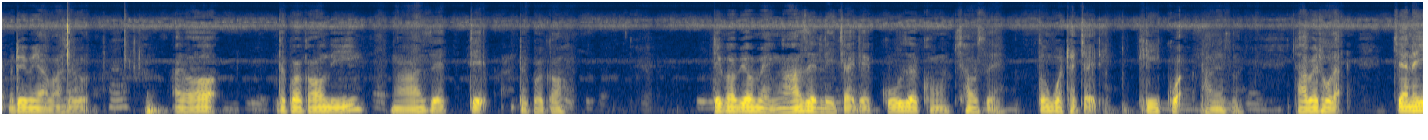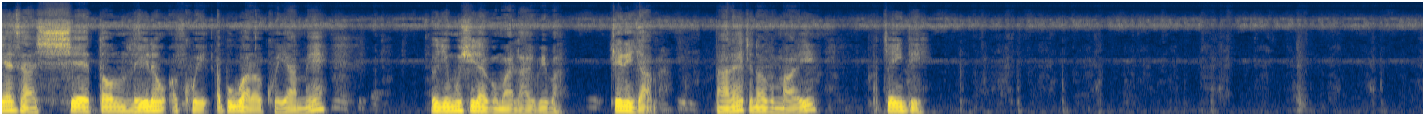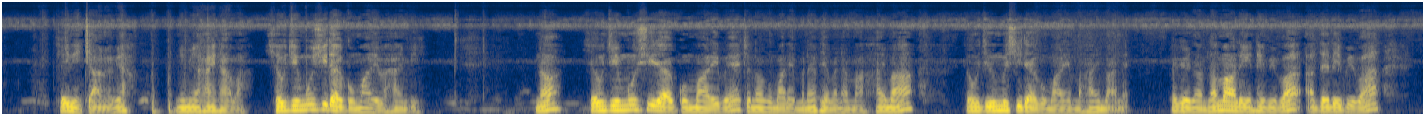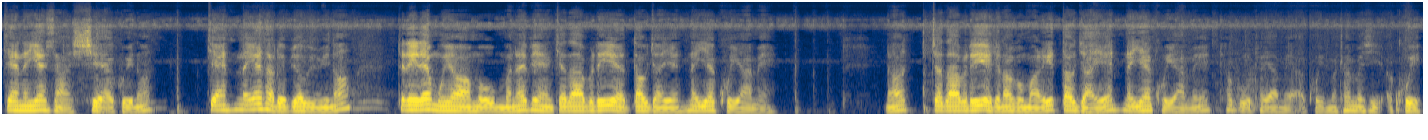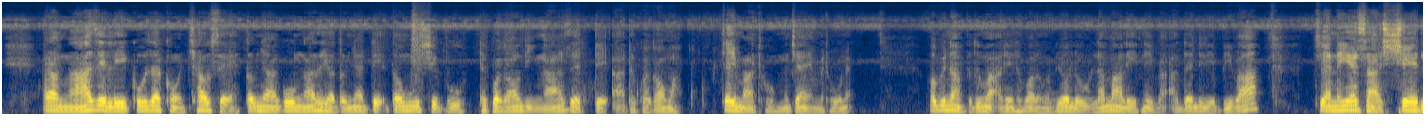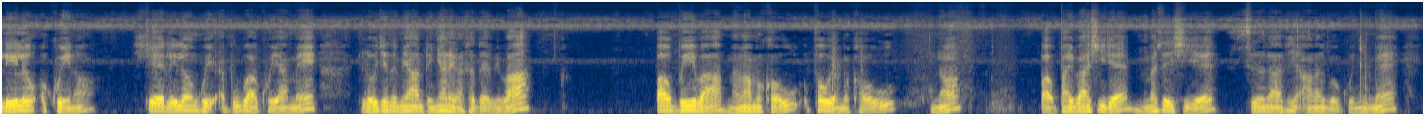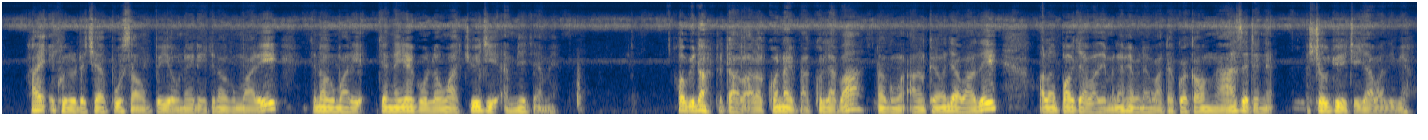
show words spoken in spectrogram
မတွေ့မရပါဆိုတော့အဲ့တော့တကွယ်ကောင်းဒီ51တကွယ်ကောင်းတကွယ်ပြောမယ်54ကြိုက်တယ်60ခွန်60 3ကွက်ထက်ကြိုက်တယ်4ကွက်ဒါနဲ့ဆိုဒါပဲထိုးလိုက်ကြံတဲ့ရက်စာ share 3 4လုံးအခွေအပူပါတော့ခွေရမယ်လူကြီးမှုရှိတဲ့ကောင်မလာယူပေးပါကျိတ်နေကြမယ် ဒါလည်းကျွန်တော်ကောင်မကြီးကျိန်းတည်ကျိန်းနေကြမယ်ဗျာမြင်မြန်ဟိုင်းထားပါယုံကြည်မှုရှိတဲ့ကောင်မတွေပဲဟိုင်းပြီနော်ယုံကြည်မှုရှိတဲ့ကောင်မတွေပဲကျွန်တော်ကောင်မတွေမနှက်ဖြစ်မနှက်မှာဟိုင်းပါယုံကြည်မှုရှိတဲ့ကောင်မတွေမဟိုင်းပါနဲ့ဟုတ်ကဲ့တော့လမ်းမလေးနှိပ်ပြပါအသေးလေးပြပါကြံတဲ့ရက်စာ share အခွေနော်ကြံနှစ်ရက်စာလို့ပြောပြီးပြီနော်တနေ့တည်းမွေးရအောင်မဟုတ်ဘူးမနေ့ပြန်ကျက်သားပတိရဲ့တောက်ကြရဲ့နှစ်ရက်ခွေရမယ် နော်ကျက်သားပတိရဲ့ကျွန်တော်ကောင်မလေးတောက်ကြရဲ့နှစ်ရက်ခွေရမယ်ထွက်ကိုထွက်ရမယ်အခွေမထွက်မရှိအခွေအဲ့တော့54 90ခွန်60 39 50ရ31 3ဘူး8ဘူးတစ်ခွက်ကောင်းဒီ51အာတစ်ခွက်ကောင်းပါကြိုက်မှထိုးမကြိုက်ရင်မထိုးနဲ့ဟုတ်ပြီနော်ဘယ်သူမှအတင်းထုတ်ပါလို့မပြောလို့လက်မလေးနှိပ်ပါအသက်လေးတွေပြီးပါကျန်တဲ့ရက်စာ share လေးလုံးအခွေနော် share လေးလုံးအခွေအပူပါခွေရမယ်လိုချင်သူများဒီညတွေကဆက်သွယ်ပြီးပါပေါက်ပေးပါမမမခေါ်ဘူးအဖို့ရမခေါ်ဘူးနော် ပေါက်ဘိုင်ဘာရှိတယ် message ရှိရယ်စေတနာဖြင့်အားလုံးကိုကူညီမယ် hi အခုလိုတစ်ချက်ပို့ဆောင်ပေးရုံနဲ့လေကျွန်တော်ကမာရီကျွန်တော်ကမာရီကျန်တဲ့ရက်ကိုလုံးဝကျွေးကြည့်အမြင့်ကြံမယ်ဟုတ်ပြီနော်တတပါအဲ့တော့ good night ပါ good luck ပါကျွန်တော်ကမာအားလုံးကြောင်းကြပါစေအားလုံးပေါက်ကြပါစေမနေ့ဖြန်မနေ့မှာတစ်ကွက်ကောင်း90တဲ့နဲ့အရှုပ်ကျွေးကြရပါစေဗျာ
